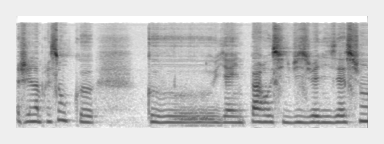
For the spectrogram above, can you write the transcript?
j'ai l'impression que qu'il y a une part aussi de visualisation.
